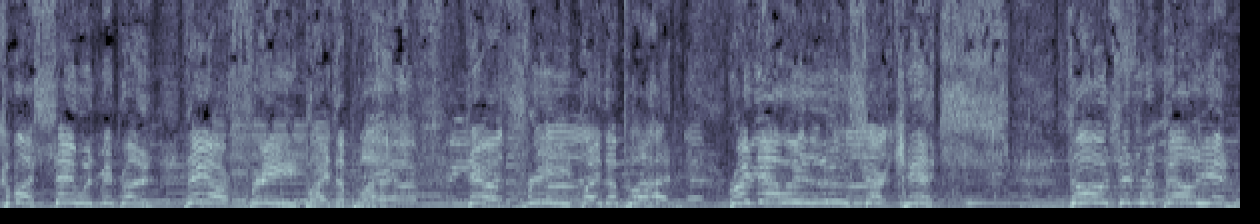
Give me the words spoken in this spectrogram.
Come on, say it with me, brother. They are freed by the blood. They are freed by the blood. Right now we loose our kids. Those in rebellion,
